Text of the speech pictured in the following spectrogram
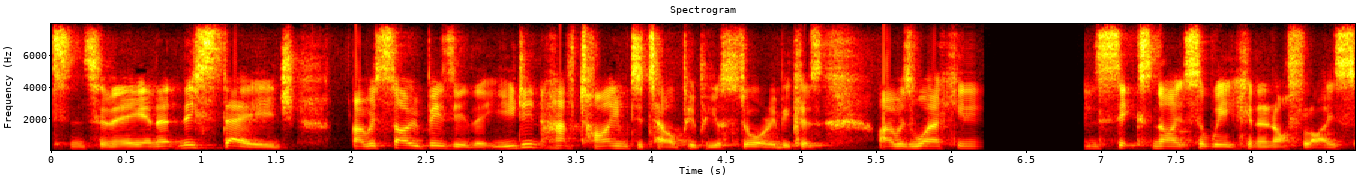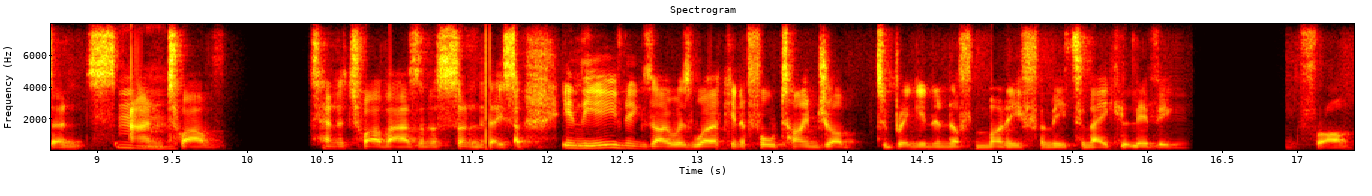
listen to me. And at this stage, I was so busy that you didn't have time to tell people your story because I was working six nights a week in an off license mm. and 12 10 or 12 hours on a Sunday. So in the evenings, I was working a full time job to bring in enough money for me to make a living from.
